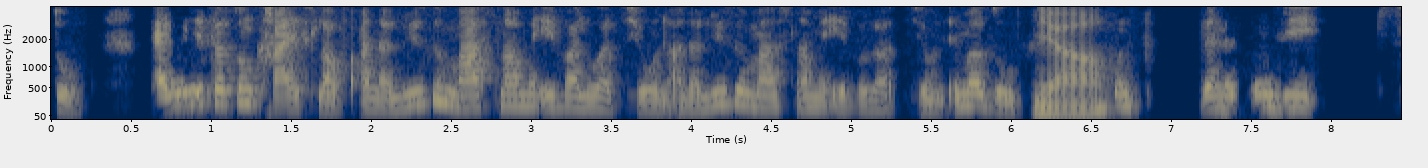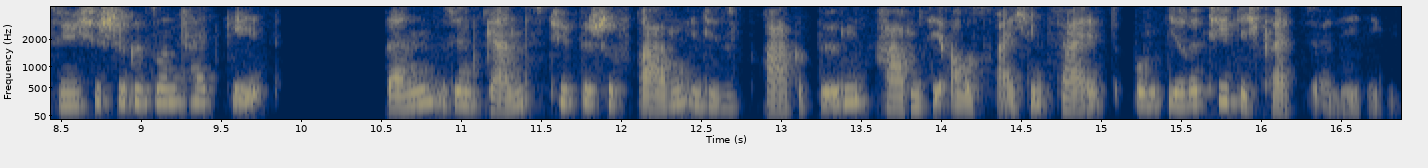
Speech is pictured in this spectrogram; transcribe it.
So. Eigentlich ist das so ein Kreislauf. Analyse, Maßnahme, Evaluation. Analyse, Maßnahme, Evaluation. Immer so. Ja. Und wenn es um die psychische Gesundheit geht, dann sind ganz typische Fragen in diesen Fragebögen, haben Sie ausreichend Zeit, um Ihre Tätigkeit zu erledigen?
